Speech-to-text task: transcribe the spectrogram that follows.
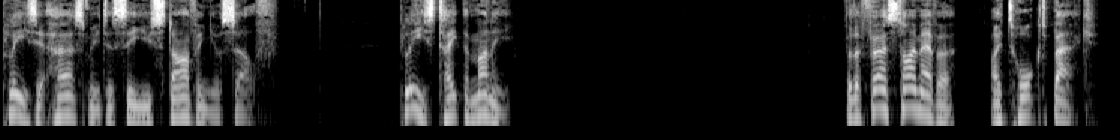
Please, it hurts me to see you starving yourself. Please take the money. For the first time ever, I talked back.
